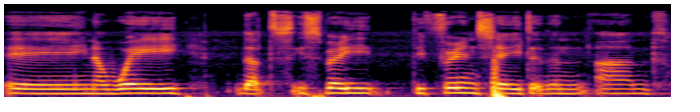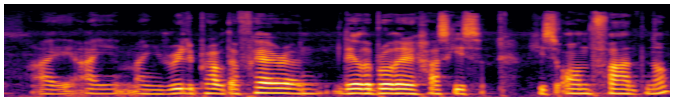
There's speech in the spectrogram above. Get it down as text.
eh, in a way that is very differentiated and, and I, I, am really proud of her and the other brother has his his own fund no?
